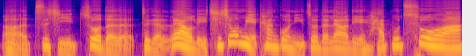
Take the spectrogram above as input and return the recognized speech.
呃自己做的这个料理，其实我们也看过你做的料理还不错啊。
